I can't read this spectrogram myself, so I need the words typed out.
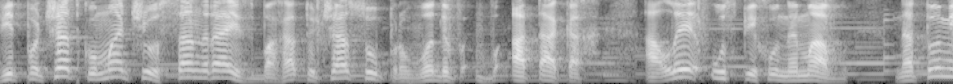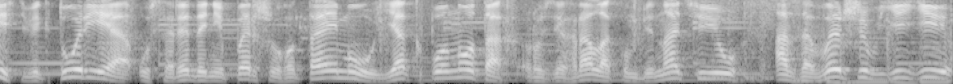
Від початку матчу Санрайз багато часу проводив в атаках, але успіху не мав. Натомість Вікторія у середині першого тайму, як по нотах, розіграла комбінацію, а завершив її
